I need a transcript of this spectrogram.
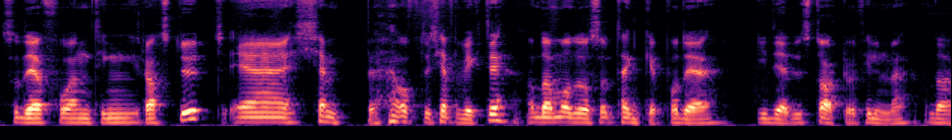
Så det å få en ting raskt ut er kjempe, ofte kjempeviktig. Og da må du også tenke på det idet du starter å filme. Og da,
